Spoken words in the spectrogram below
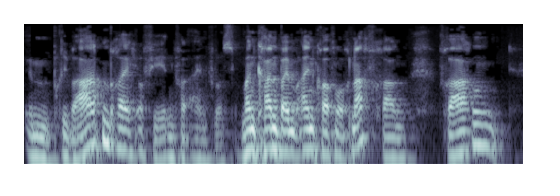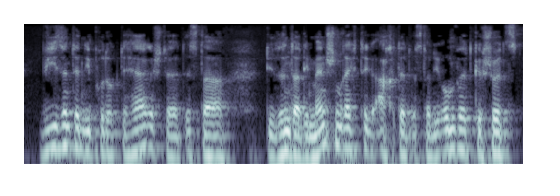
im privaten Bereich auf jeden Fall Einfluss. Man kann beim Einkaufen auch nachfragen. Fragen, wie sind denn die Produkte hergestellt? Ist da, die, sind da die Menschenrechte geachtet? Ist da die Umwelt geschützt?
